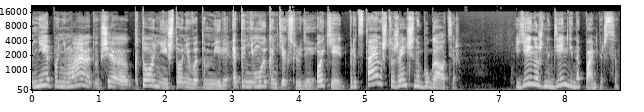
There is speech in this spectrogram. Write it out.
не понимают вообще, кто они и что они в этом мире. Это не мой контекст людей. Окей, представим, что женщина бухгалтер ей нужны деньги на памперсы.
